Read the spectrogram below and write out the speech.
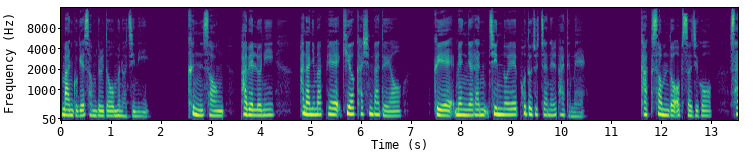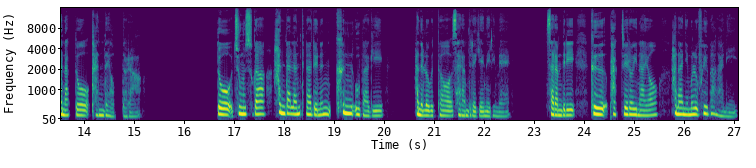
만국의 성들도 무너지니 큰 성 바벨론이 하나님 앞에 기억하신 바 되어 그의 맹렬한 진노의 포도주 잔을 받음에 각 섬도 없어지고 산악도 간데 없더라. 또 중수가 한 달란트나 되는 큰 우박이 하늘로부터 사람들에게 내림에 사람들이 그 박죄로 인하여 하나님을 회방하니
